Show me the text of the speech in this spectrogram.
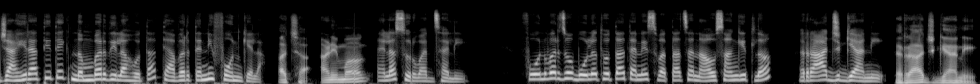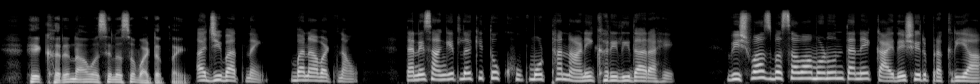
जाहिरातीत एक नंबर दिला होता त्यावर त्यांनी फोन केला. अच्छा. आणि मग? याला सुरुवात झाली. फोनवर जो बोलत होता त्याने स्वतःचं नाव सांगितलं. राजज्ञानी. राजज्ञानी. हे खरं नाव असेल असं वाटत नाही. अजिबात नाही. बनावट नाव. त्याने सांगितलं की तो खूप मोठा नाणी खरेदीदार आहे. विश्वास बसावा म्हणून त्याने कायदेशीर प्रक्रिया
